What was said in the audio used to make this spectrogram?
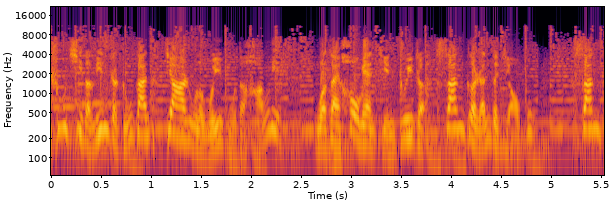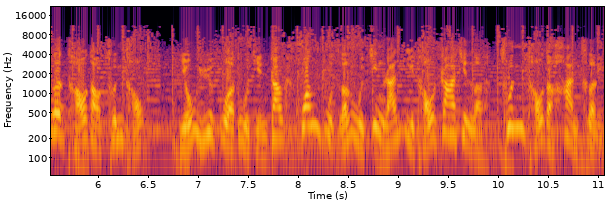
叔气得拎着竹竿加入了围捕的行列，我在后面紧追着三个人的脚步。三哥逃到村头，由于过度紧张，慌不择路，竟然一头扎进了村头的旱厕里，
